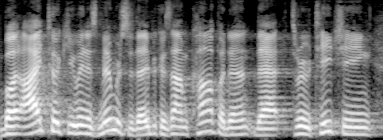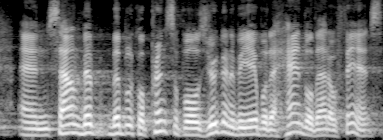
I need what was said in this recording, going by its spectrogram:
But I took you in as members today because I'm confident that through teaching and sound biblical principles, you're going to be able to handle that offense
